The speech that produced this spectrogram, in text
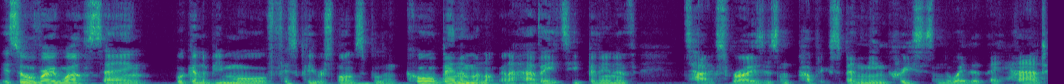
it's all very well saying we're going to be more fiscally responsible than Corbyn and we're not going to have 80 billion of tax rises and public spending increases in the way that they had.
